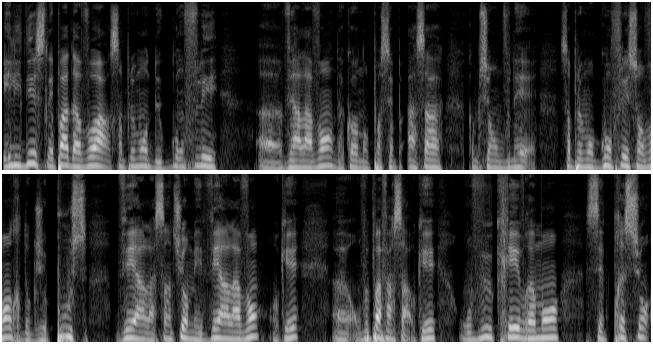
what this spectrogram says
Et l'idée, ce n'est pas d'avoir simplement de gonfler euh, vers l'avant, d'accord? Donc pensez à ça comme si on venait simplement gonfler son ventre, donc je pousse vers la ceinture, mais vers l'avant, ok? Euh, On veut pas faire ça, ok? On veut créer vraiment cette pression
